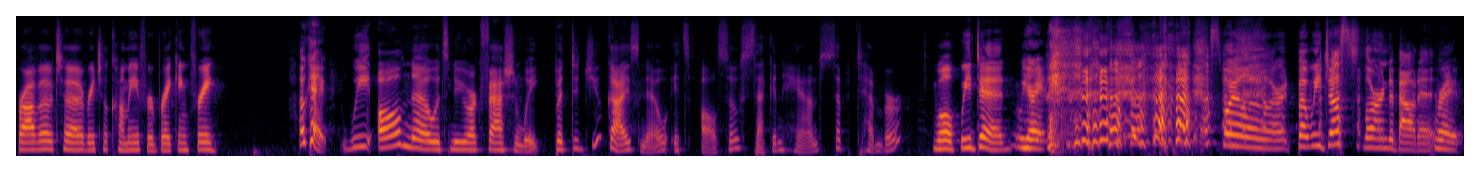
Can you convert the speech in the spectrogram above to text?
bravo to Rachel Comey for breaking free. Okay, we all know it's New York Fashion Week, but did you guys know it's also secondhand September? Well, we did. Right. Spoiler alert, but we just learned about it. right.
